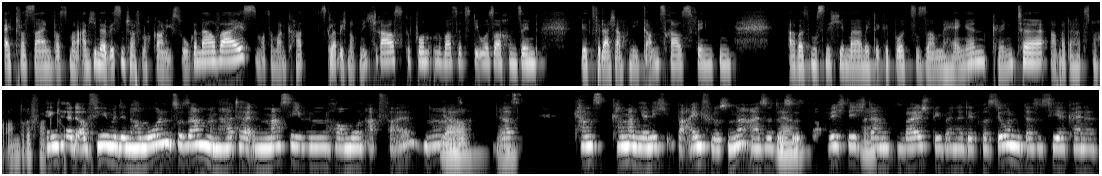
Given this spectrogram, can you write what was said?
etwas sein, was man eigentlich in der Wissenschaft noch gar nicht so genau weiß. Also man hat es, glaube ich, noch nicht rausgefunden, was jetzt die Ursachen sind. Wird es vielleicht auch nie ganz rausfinden. Aber es muss nicht immer mit der Geburt zusammenhängen, könnte, aber da hat es noch andere Faktoren. Hängt halt auch viel mit den Hormonen zusammen. Man hat halt einen massiven Hormonabfall. Ne? Ja, also das, kannst, kann man ja nicht beeinflussen. Ne? Also das ja. ist auch wichtig, ja. dann zum Beispiel bei einer Depression, dass es hier keine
